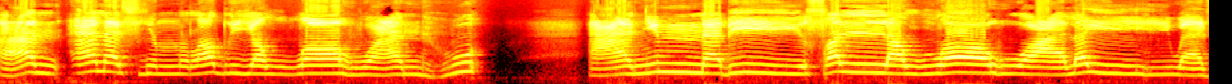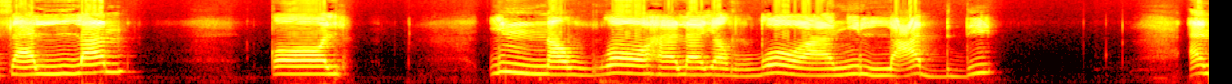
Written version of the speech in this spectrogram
عن أنس رضي الله عنه عن النبي صلى الله عليه وسلم قال إن الله ليرضى عن العبد أن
